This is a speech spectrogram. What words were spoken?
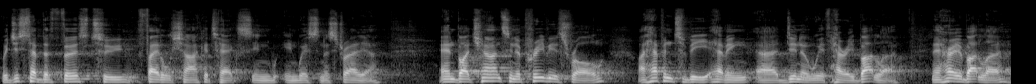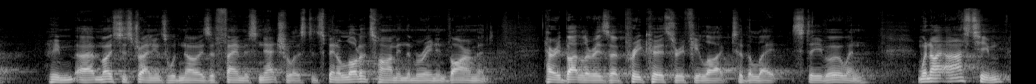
we just had the first two fatal shark attacks in, in Western Australia. And by chance, in a previous role, I happened to be having uh, dinner with Harry Butler. Now, Harry Butler, whom uh, most Australians would know as a famous naturalist, had spent a lot of time in the marine environment. Harry Butler is a precursor, if you like, to the late Steve Irwin. When I asked him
